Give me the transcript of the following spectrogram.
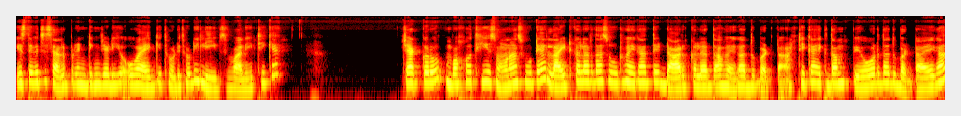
ਇਸ ਦੇ ਵਿੱਚ ਸੈਲਫ ਪ੍ਰਿੰਟਿੰਗ ਜਿਹੜੀ ਉਹ ਆਏਗੀ ਥੋੜੀ ਥੋੜੀ ਲੀਵਸ ਵਾਲੀ, ਠੀਕ ਹੈ? ਚੈੱਕ ਕਰੋ, ਬਹੁਤ ਹੀ ਸੋਹਣਾ ਸੂਟ ਹੈ। ਲਾਈਟ ਕਲਰ ਦਾ ਸੂਟ ਹੋਏਗਾ ਤੇ ਡਾਰਕ ਕਲਰ ਦਾ ਹੋਏਗਾ ਦੁਪੱਟਾ। ਠੀਕ ਹੈ, ਇੱਕਦਮ ਪਿਓਰ ਦਾ ਦੁਪੱਟਾ ਆਏਗਾ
